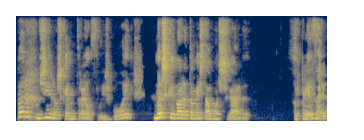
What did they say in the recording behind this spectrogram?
para fugir aos chemtrails de Lisboa, mas que agora também estavam a chegar. Surpresa!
